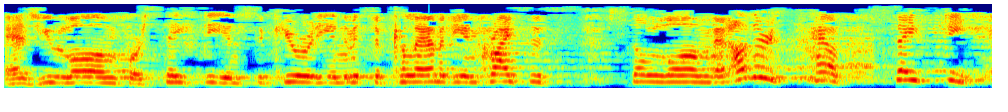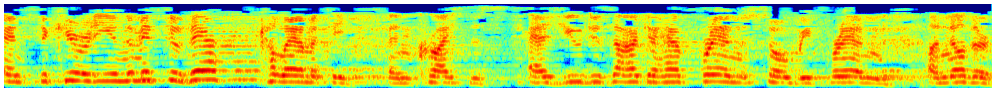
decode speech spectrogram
As you long for safety and security in the midst of calamity and crisis, so long that others have safety and security in the midst of their calamity and crisis. As you desire to have friends, so befriend another.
